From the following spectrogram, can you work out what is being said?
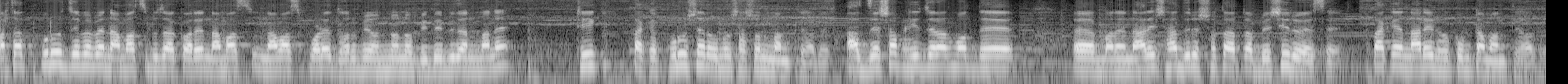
অর্থাৎ পুরুষ যেভাবে নামাজ পূজা করে, নামাজ নামাজ পড়ে, ধর্মীয় অন্যান্য বিধিবিধান মানে ঠিক তাকে পুরুষের অনুশাসন মানতে হবে। আর যেসব হিজড়ার মধ্যে মানে নারী সাদৃশ্যতাটা বেশি রয়েছে, তাকে নারীর হুকুমটা মানতে হবে।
